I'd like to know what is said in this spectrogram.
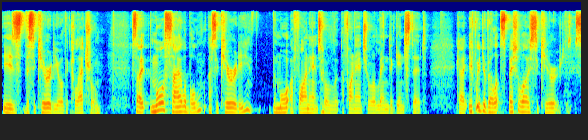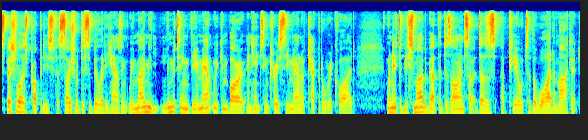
is the security or the collateral. So the more saleable a security, the more a finance will, a financial will lend against it. Okay, if we develop specialised specialised properties for social disability housing, we may be limiting the amount we can borrow and hence increase the amount of capital required. We need to be smart about the design so it does appeal to the wider market.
